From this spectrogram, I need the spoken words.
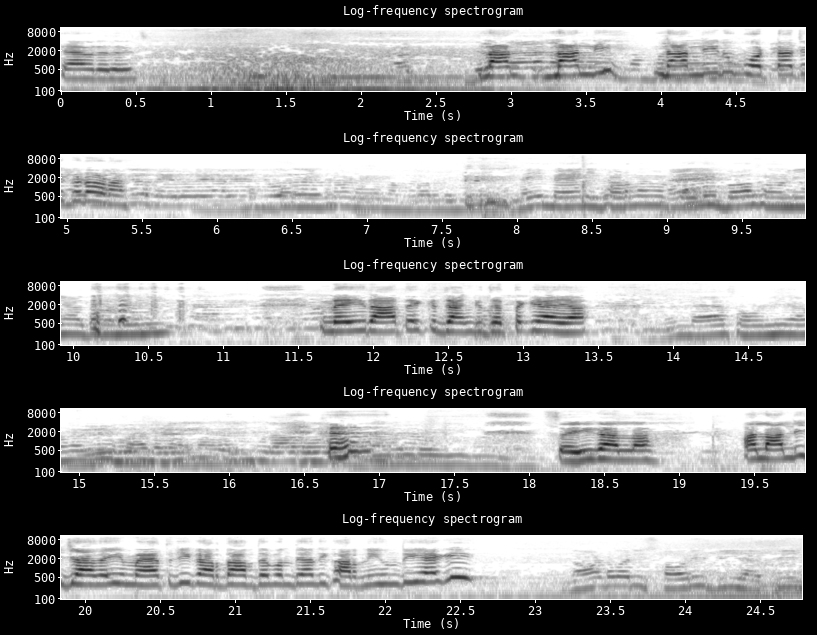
ਕੈਮਰੇ ਦੇ ਵਿੱਚ। ਲਾਲੀ ਲਾਲੀ ਨੂੰ ਵੋਟਾਂ ਚ ਕਢਾਉਣਾ। ਨਹੀਂ ਮੈਂ ਨਹੀਂ ਖੜਨਾ ਮੈਂ ਪਹਿਲੀ ਬਹੁਤ ਸੁਣਨੀ ਆ ਤੁਹਾਨੂੰ ਨਹੀਂ ਨਹੀਂ ਰਾਤ ਇੱਕ ਜੰਗ ਜਿੱਤ ਕੇ ਆਇਆ। ਮੈਂ ਸੁਣਨੀ ਆ ਸਹੀ ਗੱਲ ਆ। ਆ ਲਾਲੀ ਜ਼ਿਆਦਾ ਹੀ ਮੈਥ ਜੀ ਕਰਦਾ ਆਪਦੇ ਬੰਦਿਆਂ ਦੀ ਕਰਨੀ ਹੁੰਦੀ ਹੈਗੀ। Not very sorry be happy.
